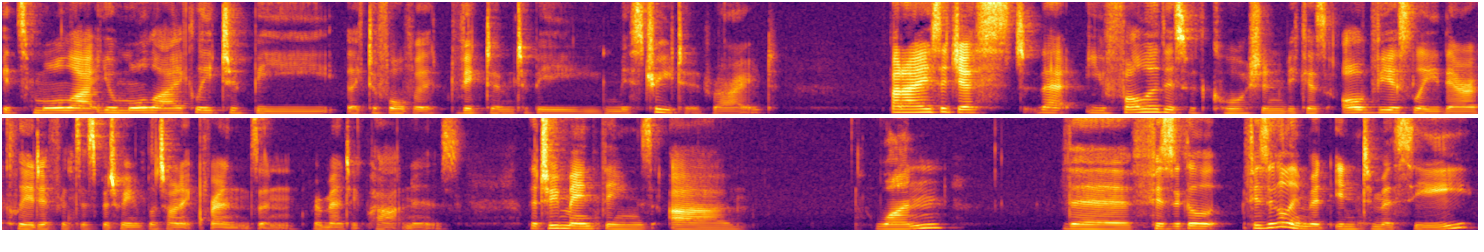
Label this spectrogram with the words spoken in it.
it's more like you're more likely to be like to fall victim to be mistreated, right? But I suggest that you follow this with caution because obviously there are clear differences between platonic friends and romantic partners. The two main things are one, the physical physical intimacy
